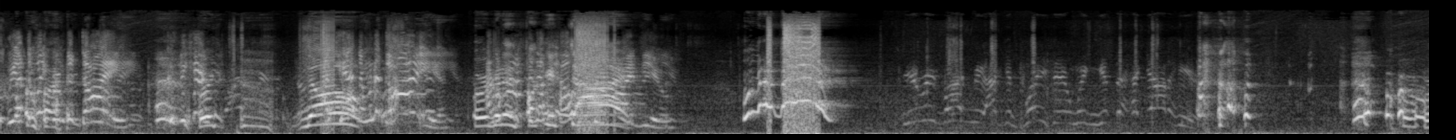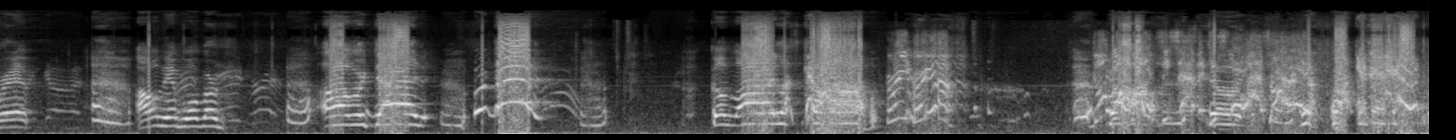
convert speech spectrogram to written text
we have to wait for him to die. 'Cause we We're, can't. I can't. I'm no. gonna die. We're I gonna fucking health to die. you. We're gonna die. You revive me, I can place it and we can get the heck out of here. Rip. I only have one more. Oh, we're dead. We're dead. Come on, let's go. Hurry, hurry up! Go, go, go! See Savage, you slow ass, hurry!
